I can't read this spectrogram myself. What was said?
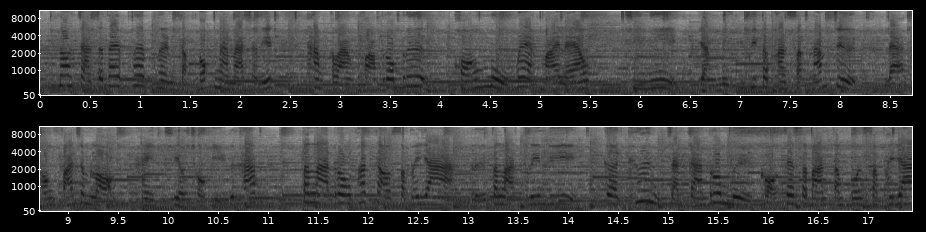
ๆ นอกจากจะได้เพลิดเพลินกับนกนานาชนิดท่ามกลางความร่มรื่นของหมู่แมกไม้แล้ว ที่นี่ยังมีพิพิธภัณฑ์สัตว์น้ำจืด และท้องฟ้าจำลองให้เที่ยวชมอีกด้วยครับ ตลาดโรงพัก กิดขึ้นจากการร่วมมือของเทศบาลตำบลสัพยา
